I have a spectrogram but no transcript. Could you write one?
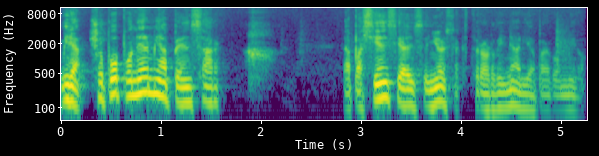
Mira, yo puedo ponerme a pensar, ah, la paciencia del Señor es extraordinaria para conmigo.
